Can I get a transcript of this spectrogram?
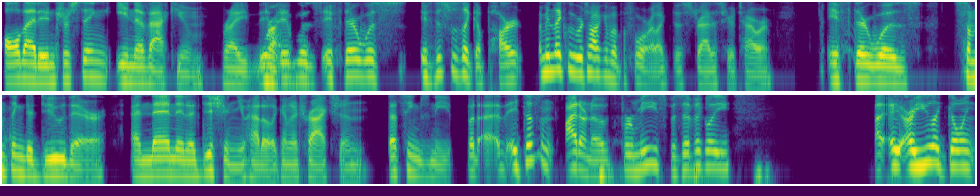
all that interesting in a vacuum, right? If Right. it was, if there was, if this was like a part, I mean, like we were talking about before, like the Stratosphere Tower, if there was something to do there, and then in addition you had a, like an attraction, that seems neat. But uh, it doesn't. I don't know. For me specifically, are you like going?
